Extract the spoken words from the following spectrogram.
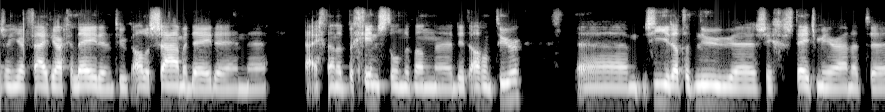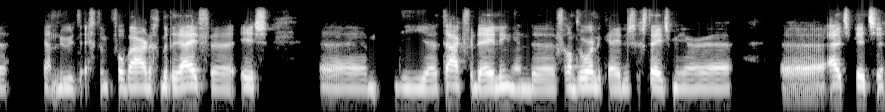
zo'n vijf jaar geleden, natuurlijk alles samen deden en ja, echt aan het begin stonden van dit avontuur, ehm, zie je dat het nu zich steeds meer aan het, ja, nu het echt een volwaardig bedrijf is, ehm, die taakverdeling en de verantwoordelijkheden zich steeds meer uitsplitsen.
